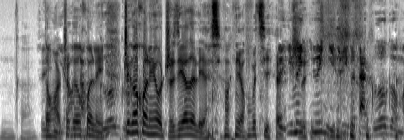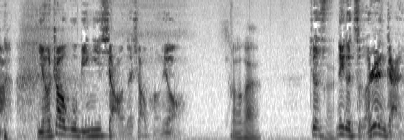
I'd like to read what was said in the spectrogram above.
嗯等会儿这跟混龄哥哥。这跟混龄有直接的联系吗？你要不解对，因为因为你是一个大哥哥嘛，你要照顾比你小的小朋友，OK，就是那个责任感，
